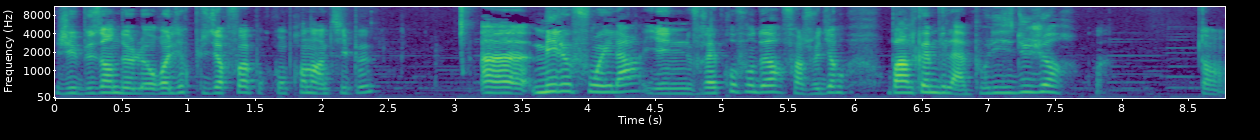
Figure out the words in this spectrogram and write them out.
J'ai eu besoin de le relire plusieurs fois pour comprendre un petit peu. Euh, mais le fond est là, il y a une vraie profondeur. Enfin, je veux dire, on parle quand même de la police du genre, quoi. La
